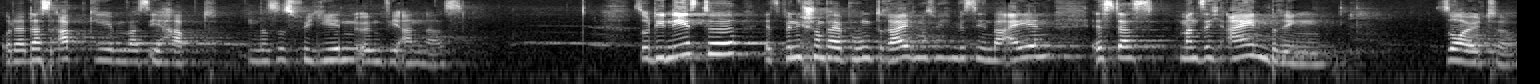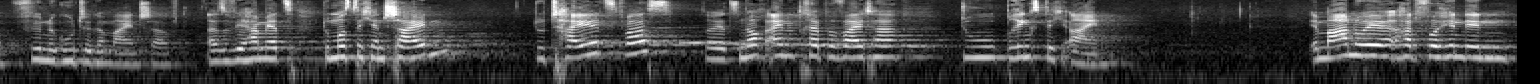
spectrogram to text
oder das abgeben, was ihr habt. Und das ist für jeden irgendwie anders. So, die nächste, jetzt bin ich schon bei Punkt 3, ich muss mich ein bisschen beeilen, ist, dass man sich einbringen sollte für eine gute Gemeinschaft. Also wir haben jetzt, du musst dich entscheiden, du teilst was, so jetzt noch eine Treppe weiter, du bringst dich ein. Emanuel hat vorhin den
